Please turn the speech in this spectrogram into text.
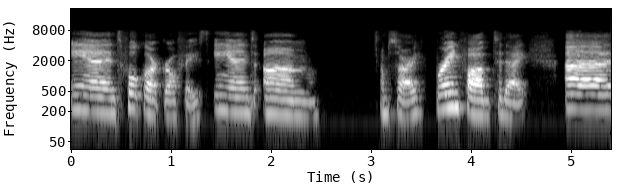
and folk art girl face. And um, I'm sorry, brain fog today. Uh,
